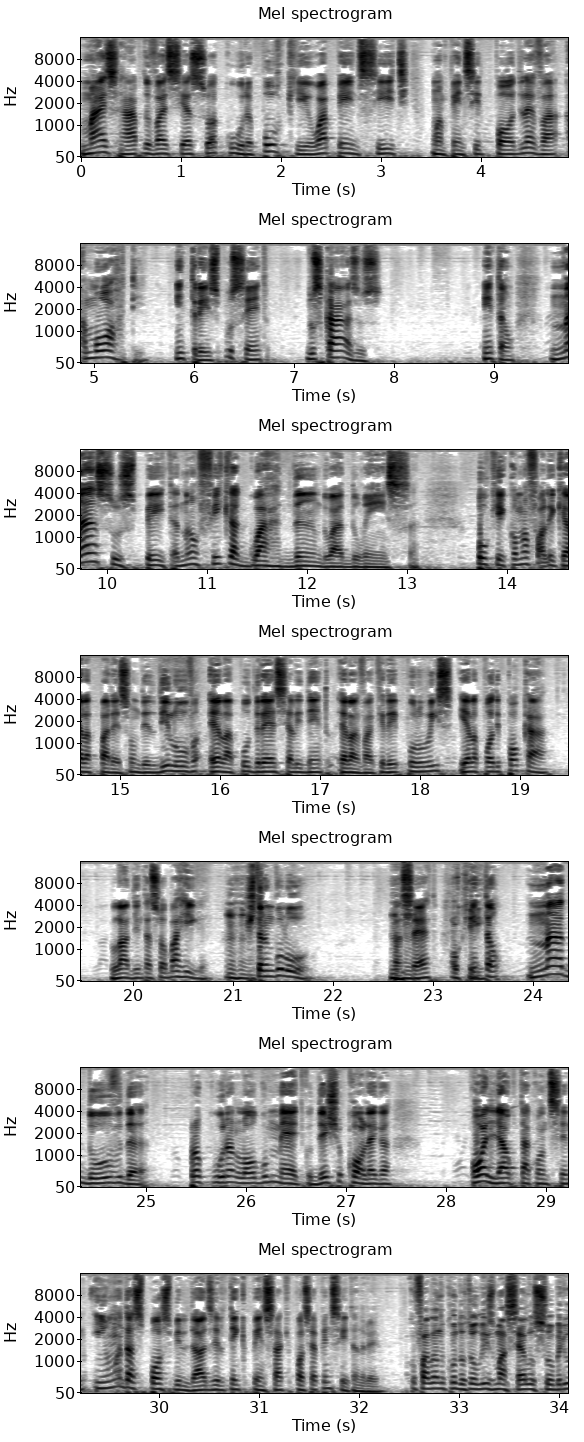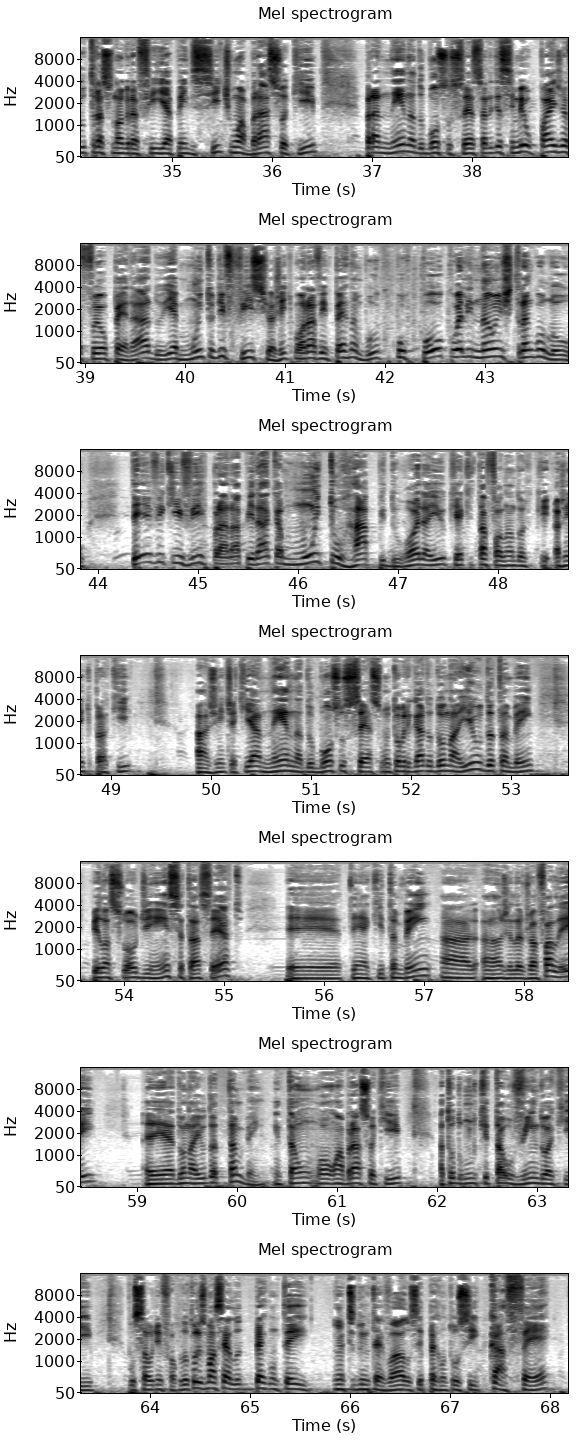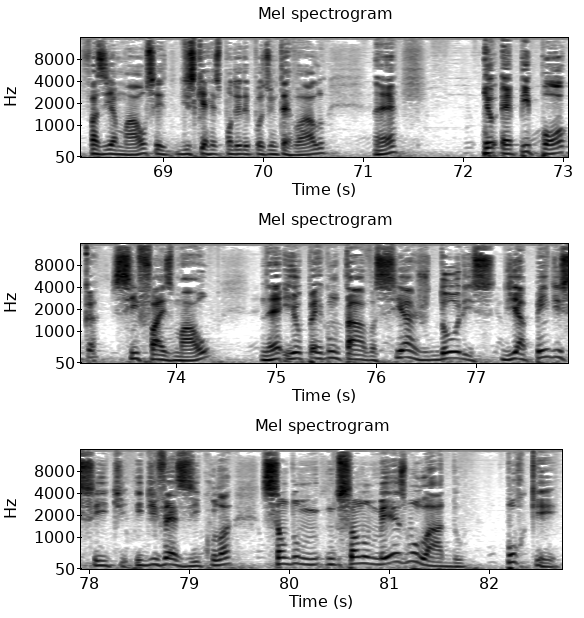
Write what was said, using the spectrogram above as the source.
mais rápido vai ser a sua cura. Porque o apendicite, um apendicite pode levar à morte em 3% dos casos. Então, na suspeita, não fica guardando a doença. Porque, como eu falei que ela parece um dedo de luva, ela apodrece ali dentro, ela vai querer poluir e ela pode pocar lá dentro da sua barriga. Estrangulou. Tá certo? Ok. Então, na dúvida, procura logo o médico. Deixa o colega olhar o que está acontecendo. Em uma das possibilidades, ele tem que pensar que pode ser apendicite, André. Falando com o doutor Luiz Marcelo sobre ultrassonografia e apendicite, um abraço aqui para Nena do Bom Sucesso. Ela disse assim: Meu pai já foi operado e é muito difícil. A gente morava em Pernambuco, por pouco ele não estrangulou. Teve que vir para Arapiraca muito rápido. Olha aí o que é que está falando aqui, a gente para aqui. A gente aqui, a Nena do Bom Sucesso. Muito obrigado, dona Hilda, também, pela sua audiência, tá certo? É, tem aqui também, a, a Angela já falei é, a dona Hilda também. Então, um abraço aqui a todo mundo que está ouvindo aqui o Saúde em Foco. Doutor Marcelo, perguntei antes do intervalo, você perguntou se café fazia mal, você disse que ia responder depois do intervalo, né? Eu, é, pipoca se faz mal, né? E eu perguntava se as dores de apendicite e de vesícula são, do, são no mesmo lado. Por quê?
